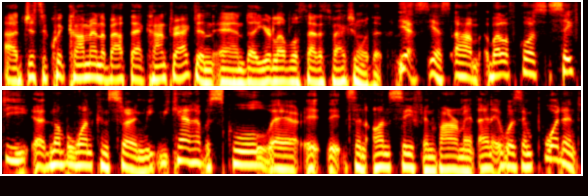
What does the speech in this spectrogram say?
Uh, just a quick comment about that contract and and uh, your level of satisfaction with it. Yes, yes. Um, well, of course, safety uh, number one concern. We, we can't have a school where it, it's an unsafe environment, and it was important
